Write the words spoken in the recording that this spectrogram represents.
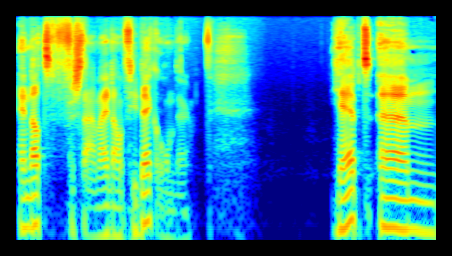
En dat verstaan wij dan feedback onder. Je hebt ehm, eh,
